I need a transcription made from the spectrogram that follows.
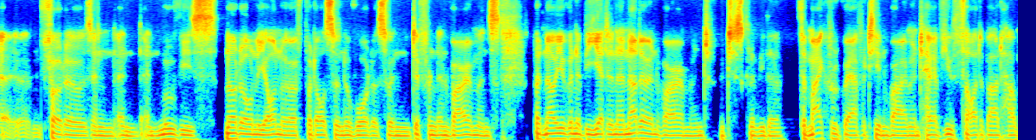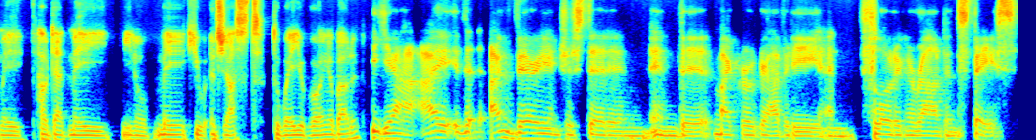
uh, photos and, and and movies, not only on Earth but also in the water, so in different environments. But now you're going to be yet in another environment, which is going to be the the microgravity environment. Have you thought about how may how that may you know make you adjust the way you're going about it? Yeah, I I'm very interested in in the microgravity and floating around in space.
